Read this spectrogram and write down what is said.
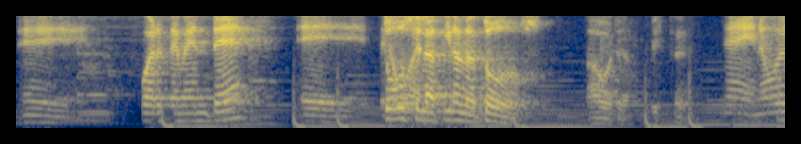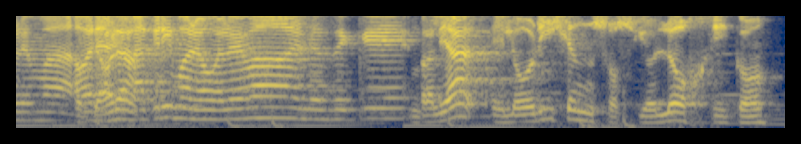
eh, fuertemente. eh, todos se la tiran a todos ahora, ¿viste? Eh, no vuelve más. Ahora, ahora- el macrismo no vuelve más, no sé qué. En realidad, el origen sociológico,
